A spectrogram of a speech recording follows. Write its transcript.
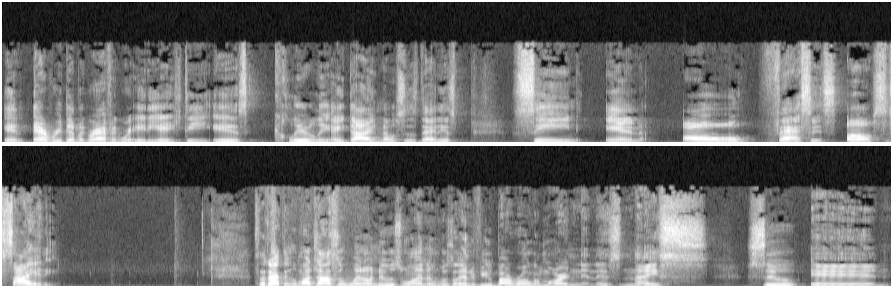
in every demographic where ADHD is clearly a diagnosis that is seen in all facets of society. So Dr. Umar Johnson went on News One and was interviewed by Roland Martin in this nice suit, and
